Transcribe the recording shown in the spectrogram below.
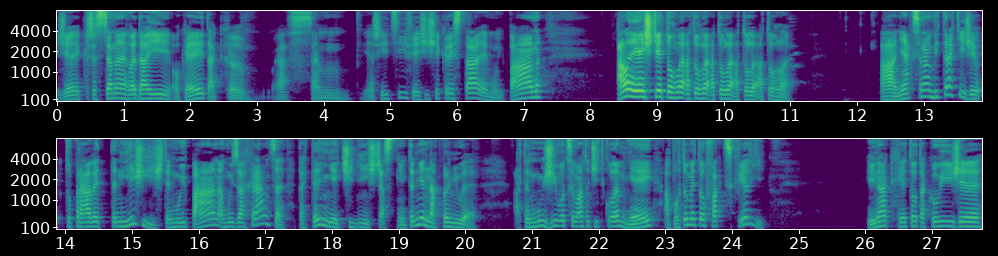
že křesťané hledají, OK, tak eh, já jsem věřící v Ježíše Krista, je můj pán, ale ještě tohle a tohle a tohle a tohle a tohle. A nějak se nám vytratí, že to právě ten Ježíš, ten můj pán a můj zachránce, tak ten mě činí šťastným, ten mě naplňuje. A ten můj život se má točit kolem něj a potom je to fakt skvělý. Jinak je to takový, že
